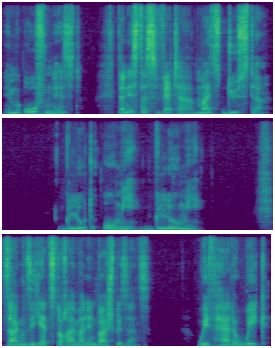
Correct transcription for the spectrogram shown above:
im Ofen ist, dann ist das Wetter meist düster. Glut Omi, gloomy. Sagen Sie jetzt doch einmal den Beispielsatz. We've had a week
